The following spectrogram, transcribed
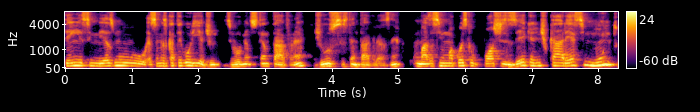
tem esse mesmo, essa mesma categoria de desenvolvimento sustentável, né? De uso sustentável, aliás, né? Mas, assim, uma coisa que eu posso dizer é que a gente carece muito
